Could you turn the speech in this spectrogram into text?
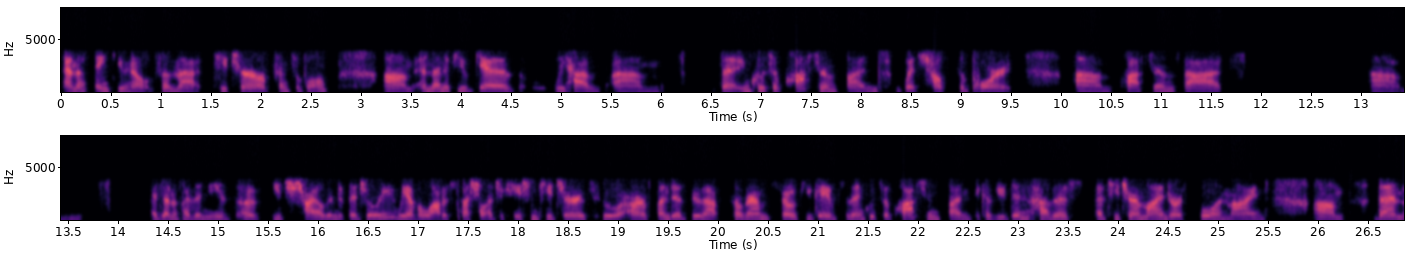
and a thank you note from that teacher or principal. Um, and then if you give, we have um, the Inclusive Classroom Fund, which helps support um, classrooms that um, identify the needs of each child individually. We have a lot of special education teachers who are funded through that program. So if you gave to the Inclusive Classroom Fund because you didn't have a, a teacher in mind or a school in mind, um, then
